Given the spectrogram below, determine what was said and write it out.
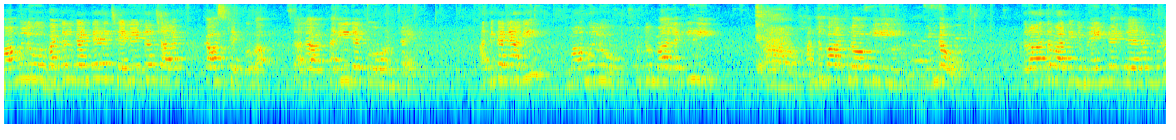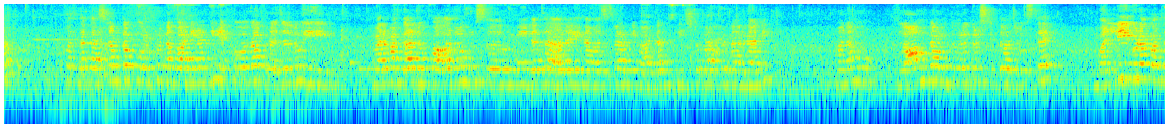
మామూలు బట్టల కంటే చేనేత చాలా కాస్ట్ ఎక్కువ చాలా ఖరీదు ఎక్కువ ఉంటాయి. అందుకని అవి మామూలు కుటుంబాలకి అందుబాటులోకి ఉండవు. తర్వాత వాటిని మెయింటైన్ చేయడం కూడా కొంత కష్టంతో కూడుకున్న పని అని ఎక్కువగా ప్రజలు ఈ మరమగ్గాలు పవర్ రూమ్స్ మీద తయారైన వస్త్రాన్ని వాడడానికి ఇష్టపడుతున్నారు. కానీ మనము లాంగ్ టర్మ్ దూరదృష్టితో చూస్తే మళ్ళీ కూడా కొంత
